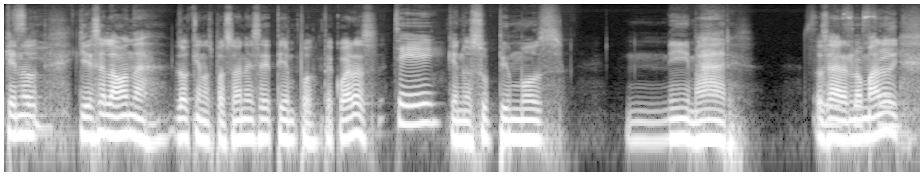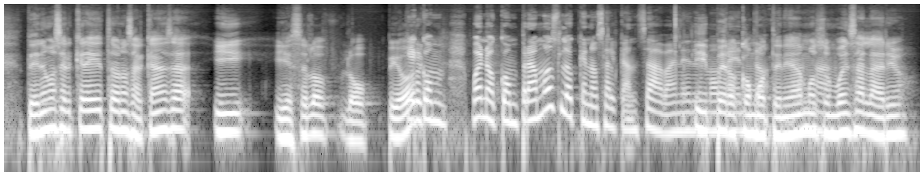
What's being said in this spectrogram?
Que nos, sí. y esa es la onda, lo que nos pasó en ese tiempo. ¿Te acuerdas? sí, Que no supimos ni madres. O sea, sí, nomás sí. tenemos el crédito, nos alcanza y, y eso es lo, lo peor. Que com- bueno, compramos lo que nos alcanzaba en el Y, momento. pero como teníamos Ajá, un buen salario,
